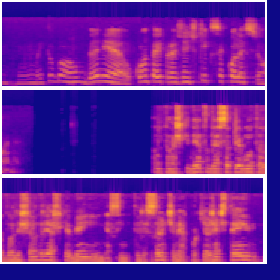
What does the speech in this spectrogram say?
Uhum, muito bom. Daniel, conta aí pra gente o que, que você coleciona. Então, acho que dentro dessa pergunta do Alexandre, acho que é bem assim, interessante, né, porque a gente tem,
